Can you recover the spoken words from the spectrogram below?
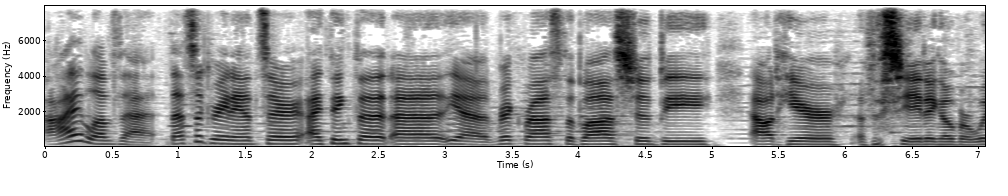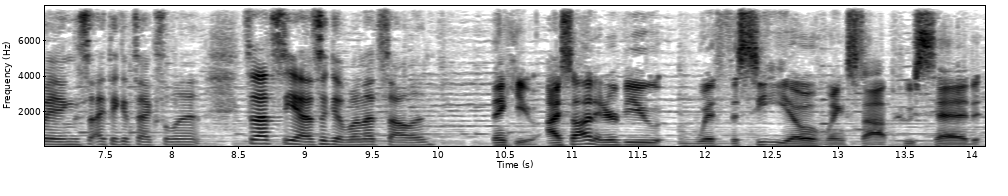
I love that. That's a great answer. I think that, uh, yeah, Rick Ross, the boss, should be out here officiating over wings. I think it's excellent. So that's, yeah, it's a good one. That's solid. Thank you. I saw an interview with the CEO of Wingstop who said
